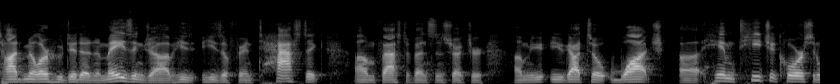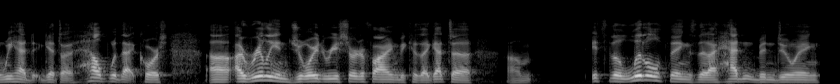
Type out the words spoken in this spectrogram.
Todd Miller, who did an amazing job. He's, he's a fantastic um, fast defense instructor. Um, you, you got to watch uh, him teach a course, and we had to get to help with that course. Uh, I really enjoyed recertifying because I got to um, it's the little things that I hadn't been doing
